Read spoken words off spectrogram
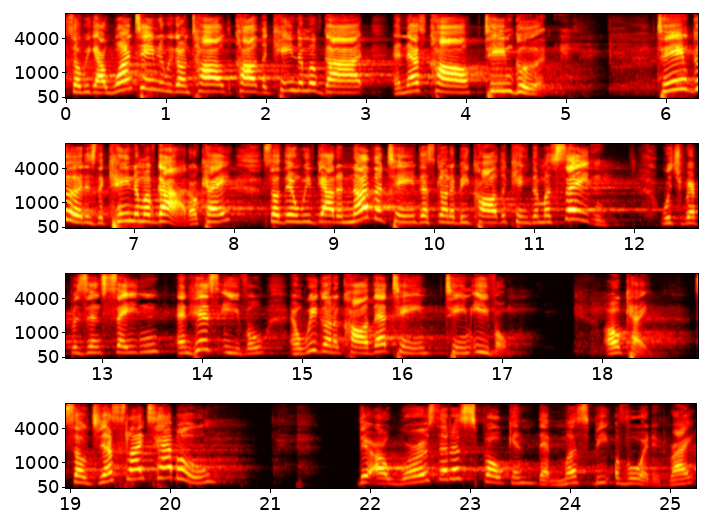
So we got one team that we're going to call the kingdom of God, and that's called Team Good. Team Good is the kingdom of God, okay? So then we've got another team that's going to be called the kingdom of Satan, which represents Satan and his evil, and we're going to call that team Team Evil. Okay, so just like taboo, there are words that are spoken that must be avoided, right?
